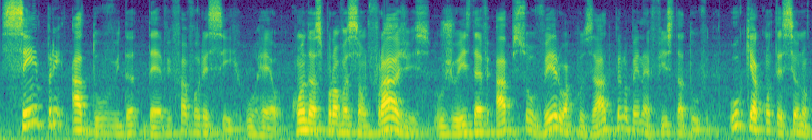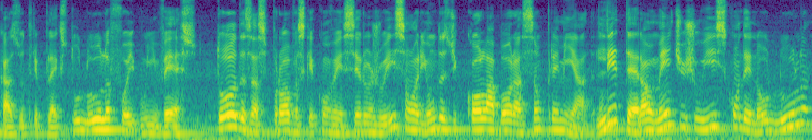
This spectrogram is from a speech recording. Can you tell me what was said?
sempre a dúvida deve favorecer o réu. Quando as provas são frágeis, o juiz deve absolver o acusado pelo benefício da dúvida. O que aconteceu no caso do triplex do Lula foi o inverso. Todas as provas que convenceram o juiz são oriundas de colaboração premiada. Literalmente, o juiz condenou Lula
